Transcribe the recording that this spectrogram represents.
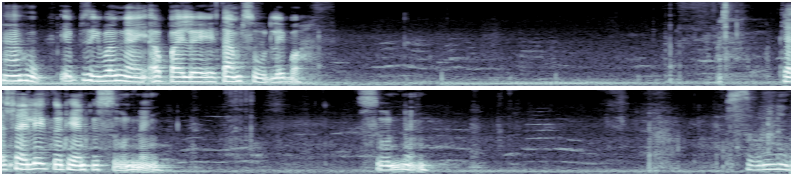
ห้าหกเอฟซีว่าไง เอาไปเลยตามสูตรเลยบ่จะใช้เลขตัวแทนคือศูนย์หนึ่งศูนย์หนึ่งศูนย์หนึ่ง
